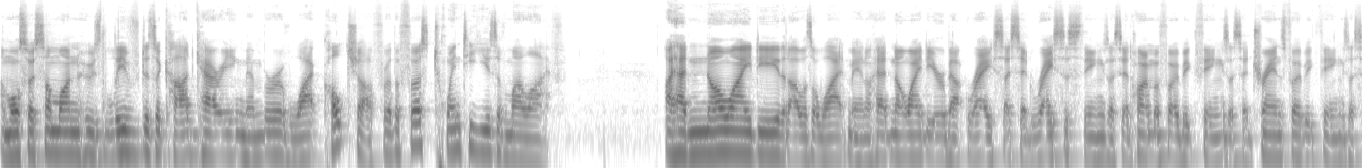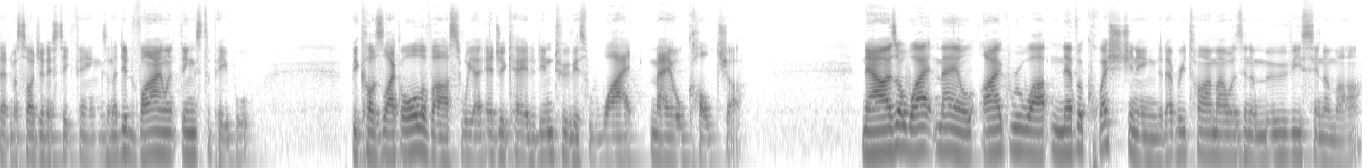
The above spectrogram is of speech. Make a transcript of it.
I'm also someone who's lived as a card carrying member of white culture for the first 20 years of my life. I had no idea that I was a white man. I had no idea about race. I said racist things. I said homophobic things. I said transphobic things. I said misogynistic things. And I did violent things to people because, like all of us, we are educated into this white male culture. Now, as a white male, I grew up never questioning that every time I was in a movie cinema,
